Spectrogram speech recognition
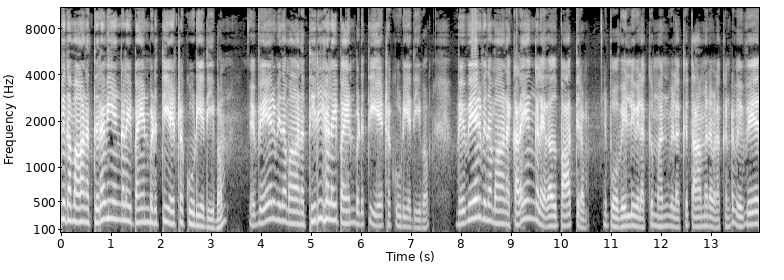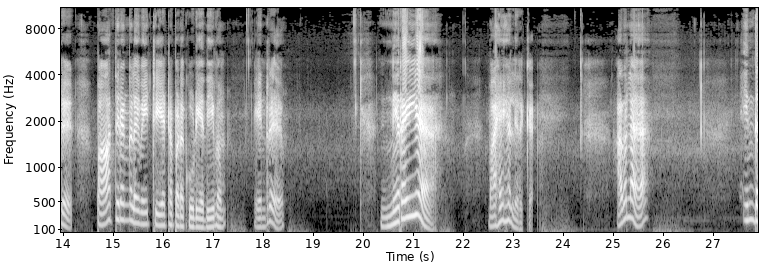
விதமான திரவியங்களை பயன்படுத்தி ஏற்றக்கூடிய தீபம் வெவ்வேறு விதமான திரிகளை பயன்படுத்தி ஏற்றக்கூடிய தீபம் வெவ்வேறு விதமான கலையங்களை அதாவது பாத்திரம் இப்போது வெள்ளி விளக்கு மண் விளக்கு தாமிர விளக்குன்ட்டு வெவ்வேறு பாத்திரங்களை வைத்து ஏற்றப்படக்கூடிய தீபம். என்று நிறைய வகைகள் இருக்கு. அதில் இந்த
